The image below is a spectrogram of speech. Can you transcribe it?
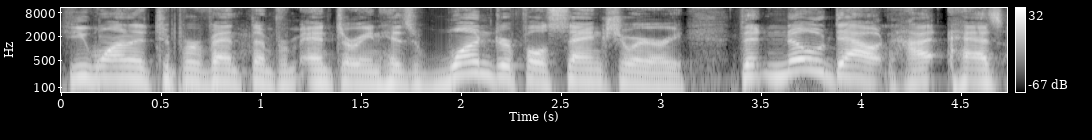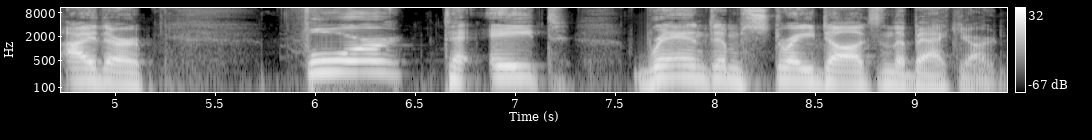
He wanted to prevent them from entering his wonderful sanctuary that no doubt ha- has either four to eight random stray dogs in the backyard.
